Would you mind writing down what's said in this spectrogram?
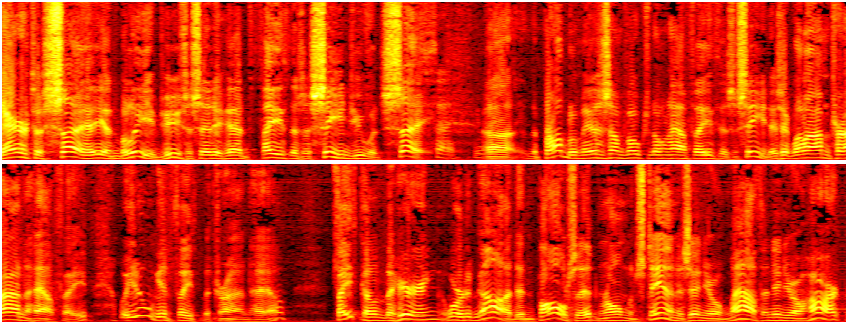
dare to say and believe. Jesus said if you had faith as a seed, you would say. say you would uh, the problem is some folks don't have faith as a seed. They say, well, I'm trying to have faith. Well, you don't get faith by trying to have. Faith comes by hearing the Word of God. And Paul said in Romans 10, it's in your mouth and in your heart.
